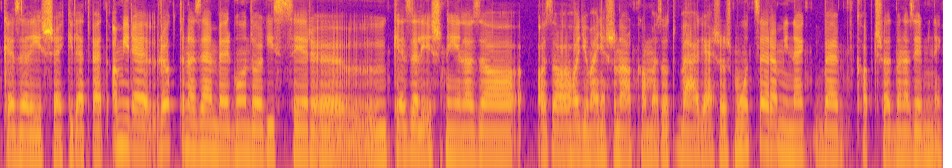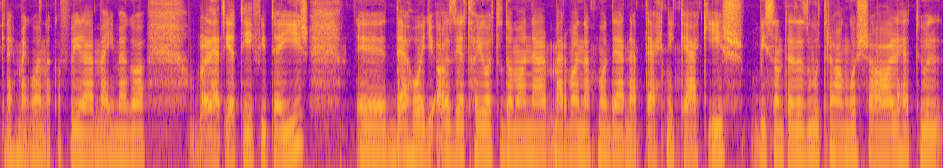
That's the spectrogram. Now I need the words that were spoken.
kezelések, illetve hát amire rögtön az ember gondol visszér kezelésnél az a, az a hagyományosan alkalmazott vágásos módszer, aminek kapcsolatban azért mindenkinek megvannak a félelmei, meg a lehet, hogy a tévhitei is, de hogy azért, ha jól tudom, annál már vannak modernebb technikák is, viszont ez az ultrahangos a lehető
